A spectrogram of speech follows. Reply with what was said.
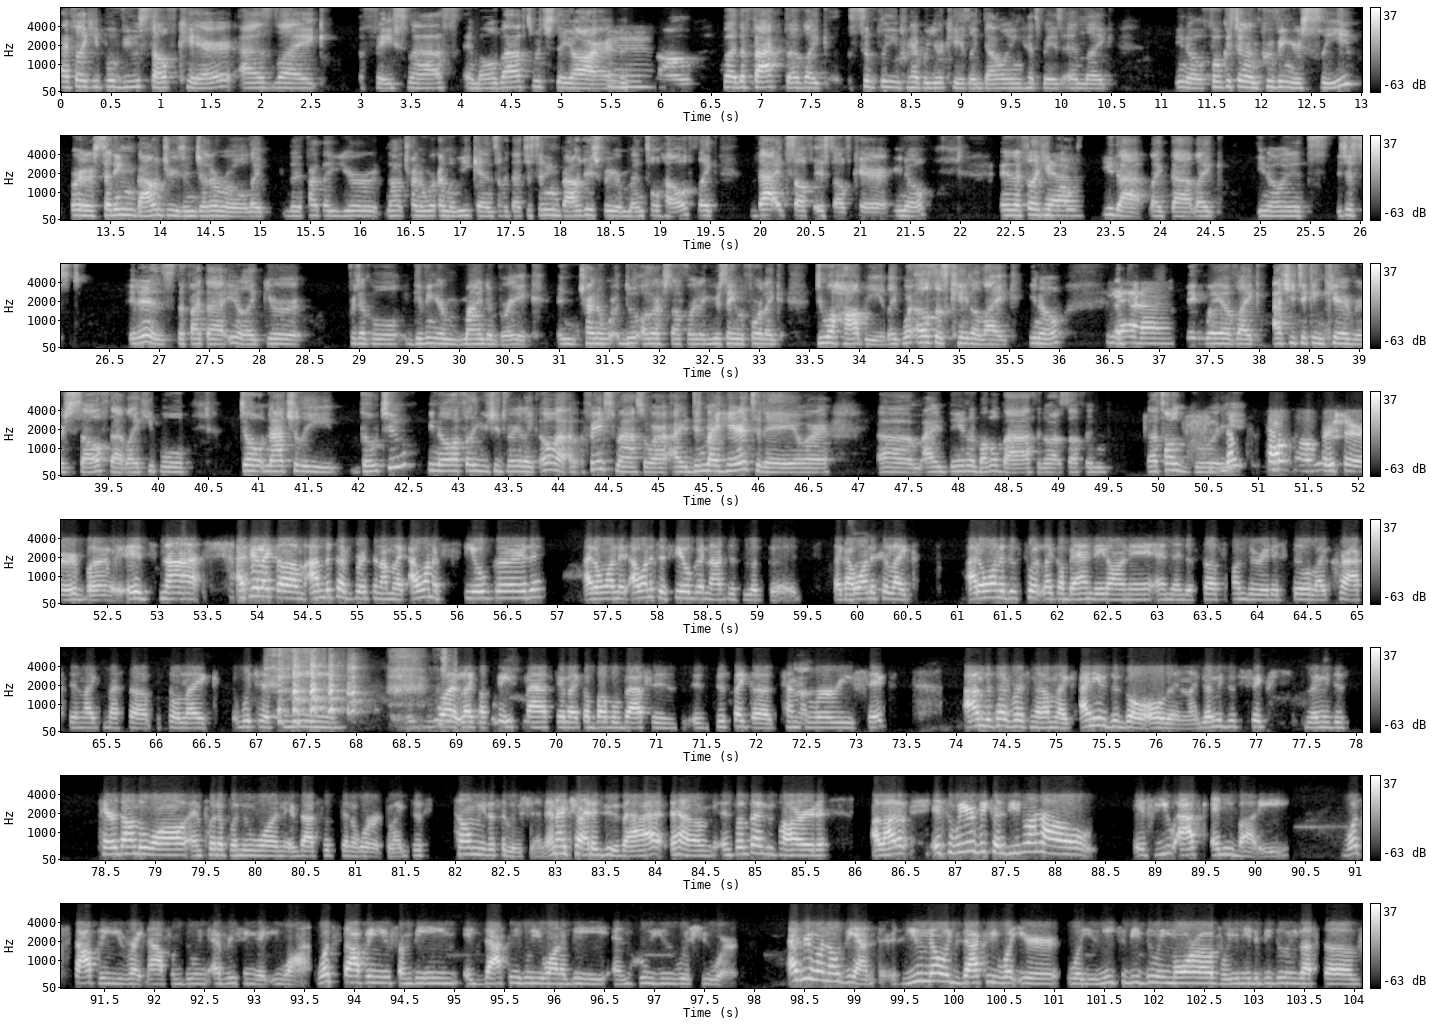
I feel like people view self care as like a face mask and bubble baths, which they are. don't get me Mm, wrong. But the fact of like simply, for example, your case, like downloading Headspace and like you know focusing on improving your sleep or setting boundaries in general like the fact that you're not trying to work on the weekends stuff like that just setting boundaries for your mental health like that itself is self-care you know and i feel like Yeah. don't see that like that like you know and it's it's just it is the fact that you know like you're for example giving your mind a break and trying to do other stuff or like you were saying before like do a hobby like what else does kata like you know yeah. big way of like actually taking care of yourself that like people don't naturally go to. You know, I feel like usually it's very like, oh, a face mask, or I did my hair today, or um, I did a bubble bath and all that stuff, and that's all great. That's helpful for sure, but it's not. I feel like um I'm the type of person. I'm like I want to feel good. I don't want it. I want it to feel good, not just look good. Like I want it to like. I don't want to just put like a band-aid on it and then the stuff under it is still like cracked and like messed up. So like, which is to me is what like a face mask or like a bubble bath is is just like a temporary fix. I'm the type of person that I'm like, I need to just go all in. Like, let me just fix, let me just tear down the wall and put up a new one if that's what's gonna work. Like, just tell me the solution. And I try to do that. Um, and sometimes it's hard. A lot of it's weird because you know how if you ask anybody, what's stopping you right now from doing everything that you want? What's stopping you from being exactly who you want to be and who you wish you were? everyone knows the answers. You know exactly what you're what you need to be doing more of, what you need to be doing less of.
